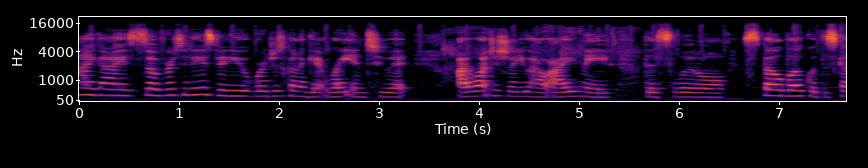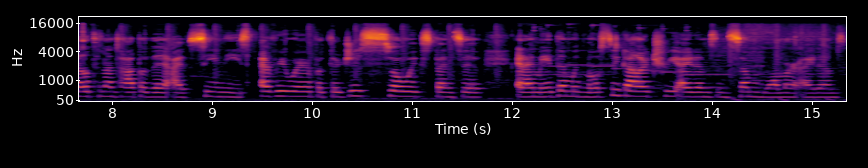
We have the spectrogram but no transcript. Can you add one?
Hi guys, so for today's video we're just going to get right into it. I want to show you how I made this little spell book with the skeleton on top of it. I've seen these everywhere but they're just so expensive and I made them with mostly Dollar Tree items and some Walmart items.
